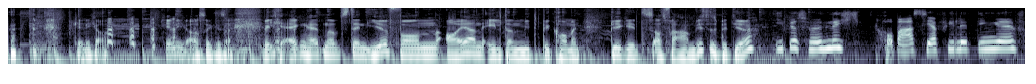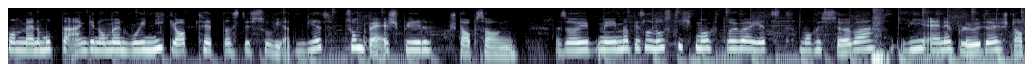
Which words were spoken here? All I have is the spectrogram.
Kenne ich auch. Kenne ich auch so gesagt. Welche Eigenheiten habt denn ihr von euren Eltern mitbekommen? Birgit aus Fraham, wie ist das bei dir? Ich persönlich habe auch sehr viele Dinge von meiner Mutter angenommen, wo ich nie glaubt hätte, dass das so werden wird. Zum Beispiel Staubsaugen. Also ich habe mir immer ein bisschen lustig gemacht drüber, jetzt mache ich es selber, wie eine Blöde Staub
